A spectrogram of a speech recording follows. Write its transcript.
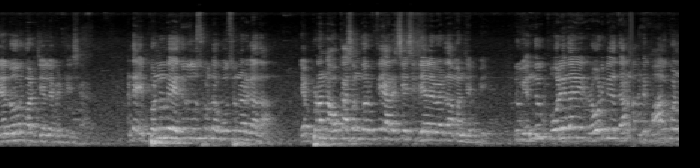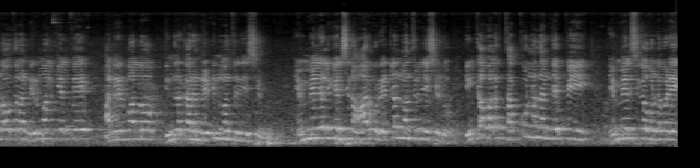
నేను రోజుపాటు జైల్లో పెట్టేశాను అంటే ఎప్పటి నుండో ఎదురు చూసుకుంటూ కూర్చున్నాడు కదా. ఎప్పుడన్నా అవకాశం దొరికితే అరెస్ట్ చేసి జైల్లో పెడదామని చెప్పి. నువ్వు ఎందుకు పోలేదని రోడ్డు మీద ధర్నా అంటే పాల్గొండ అవతల నిర్మల్కి వెళ్తే ఆ నిర్మల్లో ఇంద్రకరణ్ రెడ్డిని మంత్రి చేసిండు. ఎమ్మెల్యేలు గెలిచిన ఆరుగురు రెడ్లను మంత్రి చేసిండు. ఇంకా వాళ్ళకి తక్కువ ఉన్నదని చెప్పి ఎమ్మెల్సీగా ఉండబడే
